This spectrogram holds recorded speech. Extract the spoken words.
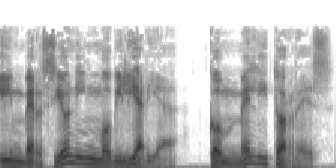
Inversión inmobiliaria con Meli Torres.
